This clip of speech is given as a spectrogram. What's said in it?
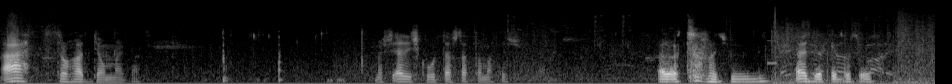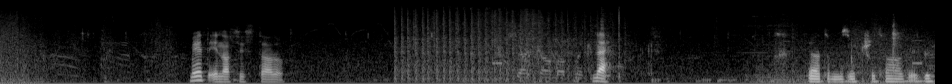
Át, rohadjon meg az. Most el is kurtástatom azt is. Előttem vagy mindig. Egyet többet vagy. Miért én asszisztálok? Ne! Jártam az öcsöt a végül.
